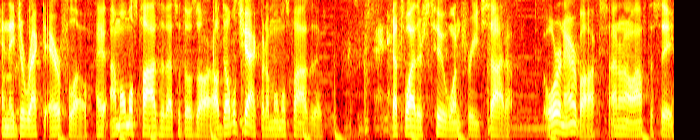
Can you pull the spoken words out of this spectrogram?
and they direct airflow. I, I'm almost positive that's what those are. I'll double check, but I'm almost positive. Nice and shiny. That's why there's two, one for each side, or an airbox. I don't know. I'll have to see.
